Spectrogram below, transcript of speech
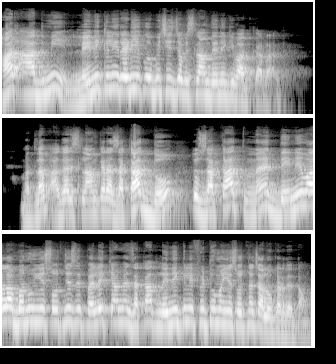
हर आदमी लेने के लिए रेडी है, कोई भी चीज़ जब इस्लाम देने की बात कर रहा है। मतलब अगर इस्लाम कह रहा जक़ात दो तो जक़ात मैं देने वाला बनूं ये सोचने से पहले क्या मैं जक़ात लेने के लिए फिट हूँ, मैं ये सोचना चालू कर देता हूँ।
